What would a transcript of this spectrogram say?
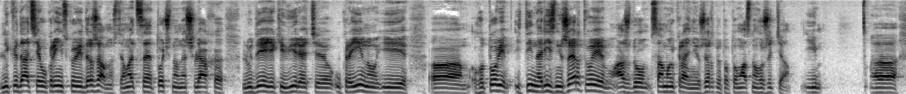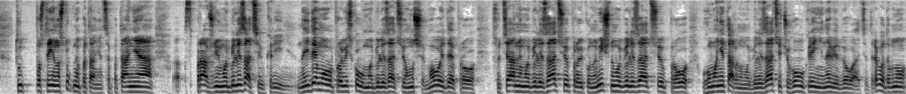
ліквідація української державності, але це точно не шлях людей, які вірять в Україну і е, готові йти на різні жертви аж до самої крайньої жертви, тобто власного життя. І Е, Тут постає наступне питання: це питання е, справжньої мобілізації в країні. Не йде мова про військову мобілізацію лише. Мова йде про соціальну мобілізацію, про економічну мобілізацію, про гуманітарну мобілізацію, чого в Україні не відбувається. Треба давно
